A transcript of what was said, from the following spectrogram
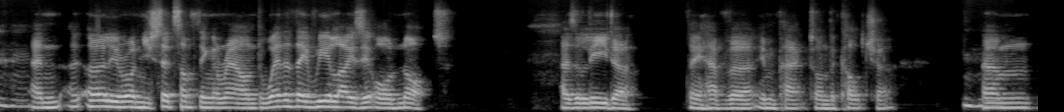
mm-hmm. and uh, earlier on you said something around whether they realize it or not as a leader they have uh, impact on the culture. Mm-hmm. Um,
